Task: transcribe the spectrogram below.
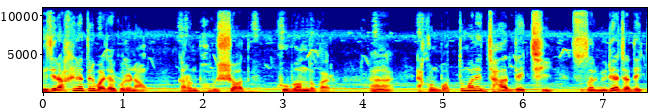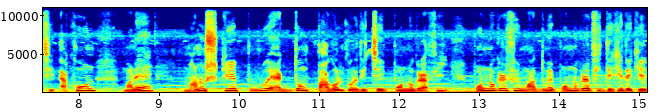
নিজের আখেরাতের বাজার করে নাও, কারণ ভবিষ্যৎ খুব অন্ধকার। হ্যাঁ এখন বর্তমানে যা দেখছি সোশ্যাল মিডিয়া যা দেখছি, এখন মানে মানুষকে পুরো একদম পাগল করে দিচ্ছে এই পর্নোগ্রাফি। পর্নোগ্রাফির মাধ্যমে পর্নোগ্রাফি দেখে দেখে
